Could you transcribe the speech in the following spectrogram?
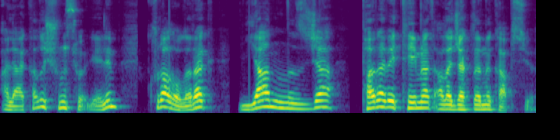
alakalı şunu söyleyelim. Kural olarak yalnızca para ve teminat alacaklarını kapsıyor.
